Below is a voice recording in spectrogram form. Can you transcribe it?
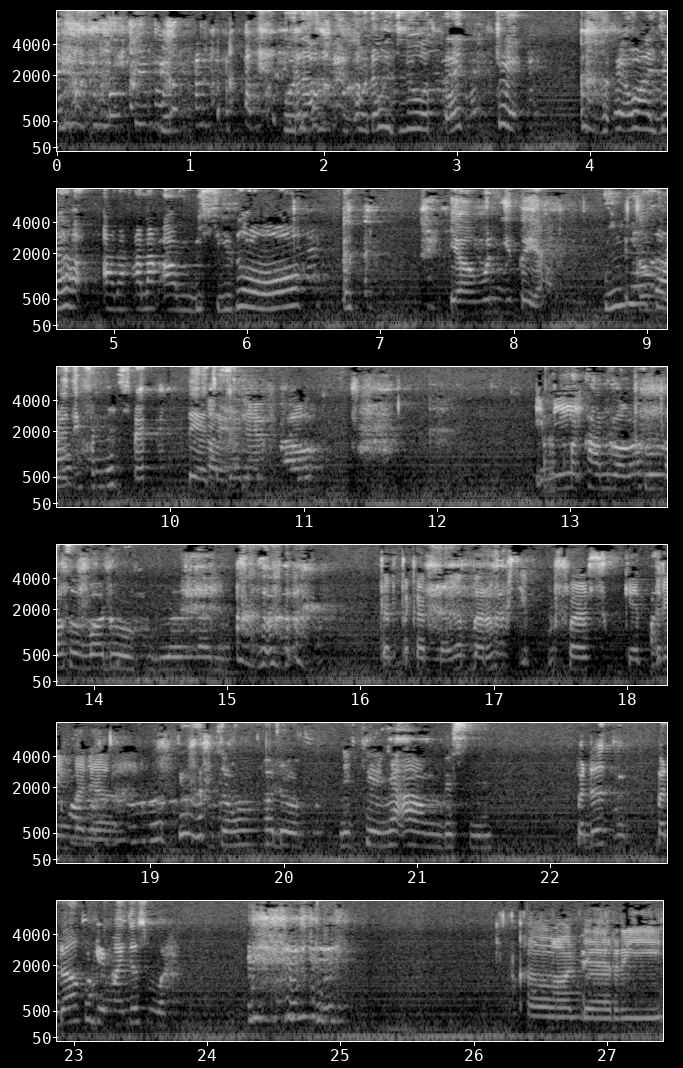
Udah udah jutek kayak kayak wajah anak-anak ambis gitu loh. Ya ampun gitu ya? Iya itu berarti first date ya Cak? level. Ini tekan banget langsung waduh kan tertekan banget baru first, first catering padahal. aduh ini kayaknya ambis nih. Padahal padahal aku diam aja sumpah. Kalau dari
